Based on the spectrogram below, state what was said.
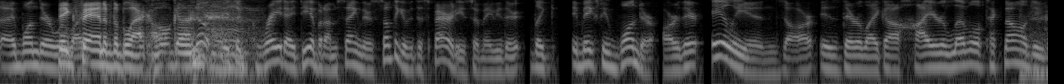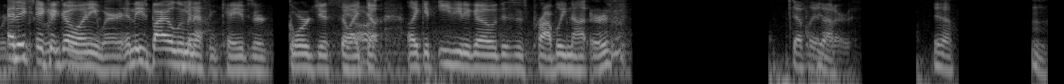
I wonder Big like- fan of the black hole gun. No, it's a great idea, but I'm saying there's something of a disparity. So maybe there, like, it makes me wonder: Are there aliens? Are is there like a higher level of technology? And it, it could go anywhere. And these bioluminescent caves are gorgeous. So They I don't like. It's easy to go. This is probably not Earth. Definitely not Earth. Yeah. Earth.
